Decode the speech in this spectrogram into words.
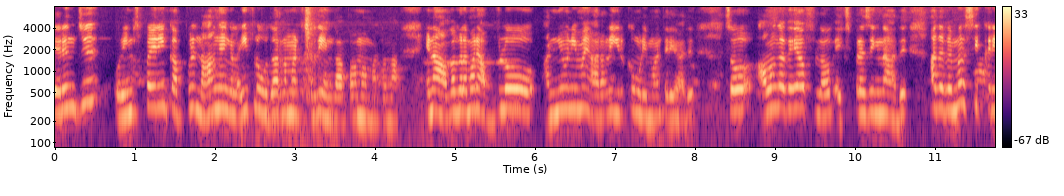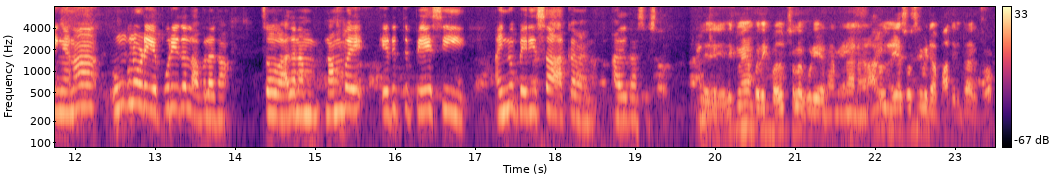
தெரிஞ்சு ஒரு இன்ஸ்பைரிங் கப்புள் நாங்கள் எங்கள் லைஃப்பில் உதாரணமாக இருக்கிறது எங்கள் அப்பா அம்மா மட்டும்தான். ஏன்னா அவங்கள மாதிரி அவ்வளோ அந்யோன்யமாக யாராலும் இருக்க முடியுமான்னு தெரியாது. ஸோ அவங்க வே ஆஃப் லவ் எக்ஸ்பிரஸிங் தான் அது. அதை விமர்சிக்கிறீங்கன்னா உங்களுடைய புரிதல் அவ்வளோதான் ஸோ அதை நம் நம்ம எடுத்து பேசி இன்னும் பெருசாக ஆக்க வேணாம். அதுதான் சிஸ்டர் இது இதுக்குமே இப்போதைக்கு பதில் சொல்லக்கூடிய நம்ம ஏன்னா நாங்க- நாங்களும் நிறைய சோசியல் மீடியா பார்த்துட்டு தான் இருக்கோம்.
